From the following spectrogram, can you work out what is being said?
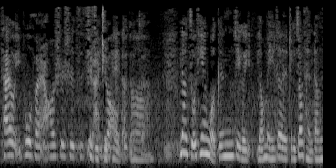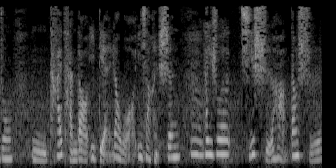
才有一部分，然后是是自己自己支配的。对对对。那昨天我跟这个姚梅的这个交谈当中，嗯，他还谈到一点让我印象很深。嗯，他就说，其实哈，当时，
